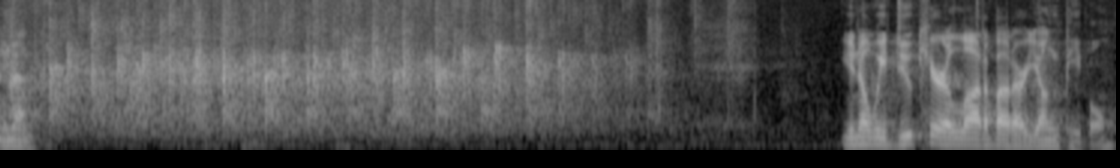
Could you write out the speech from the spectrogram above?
Amen. You know, we do care a lot about our young people.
